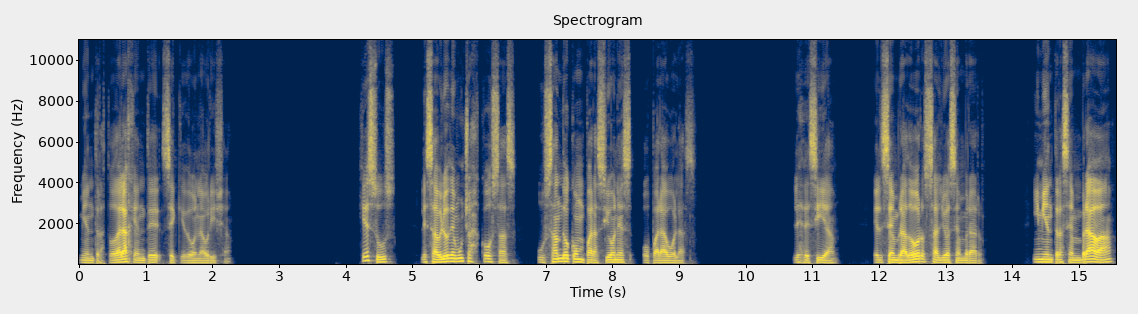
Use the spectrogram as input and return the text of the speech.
mientras toda la gente se quedó en la orilla. Jesús les habló de muchas cosas usando comparaciones o parábolas. Les decía, el sembrador salió a sembrar, y mientras sembraba,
